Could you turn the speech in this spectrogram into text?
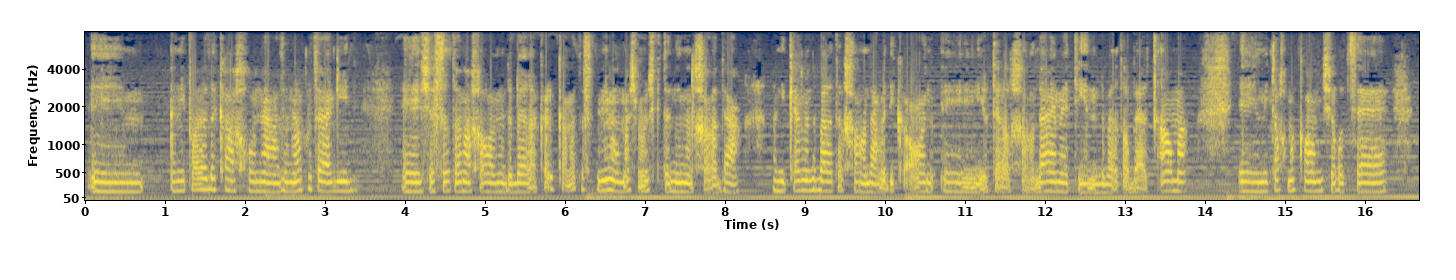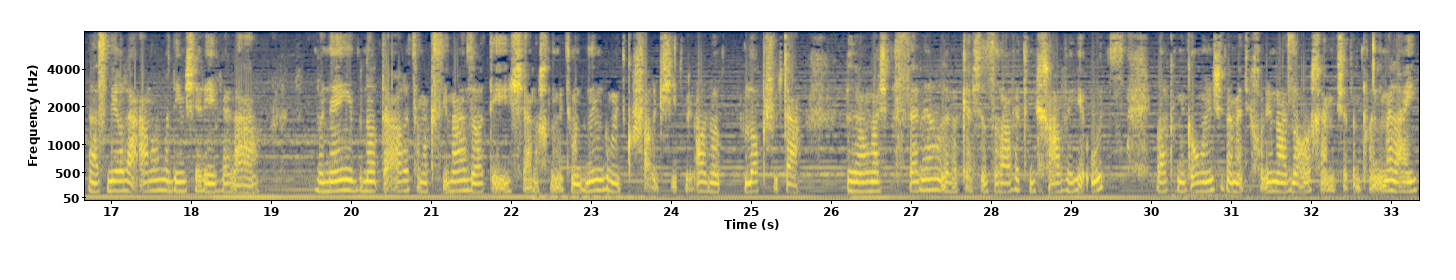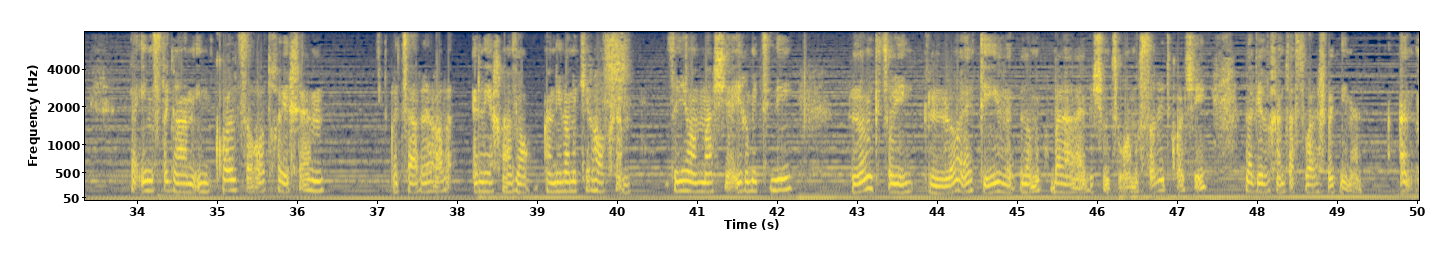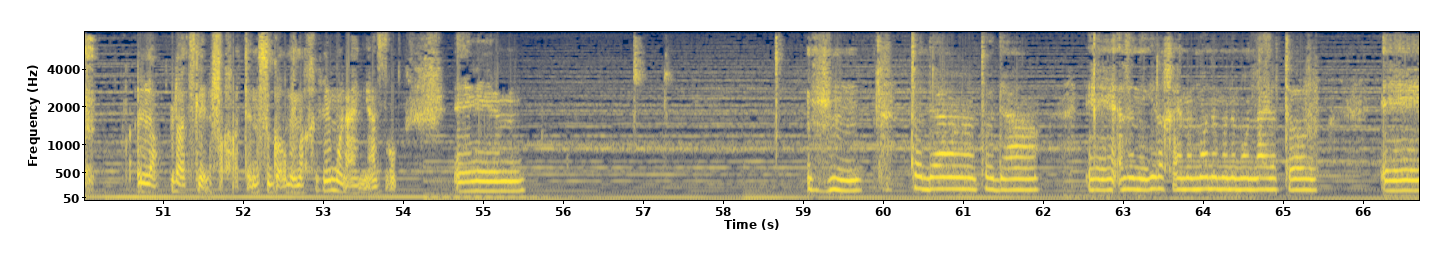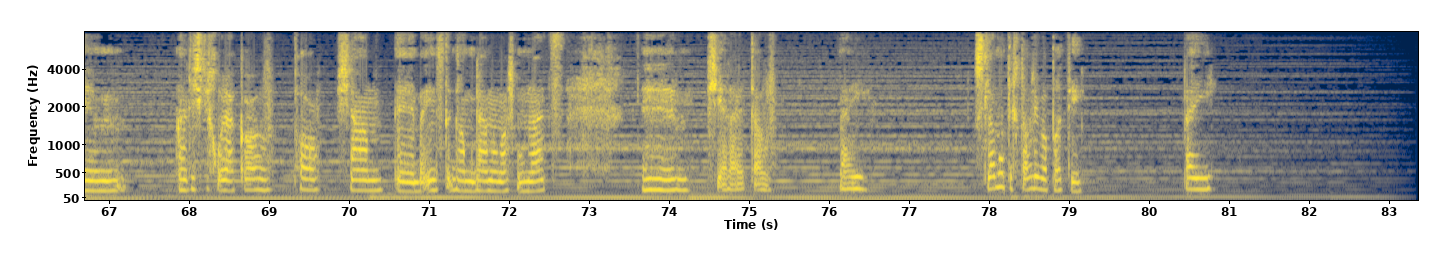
אמ, אני פה לדקה האחרונה, אז אני רק רוצה להגיד אה, שהסרטון האחרון מדבר רק על כמה תסמינים ממש ממש קטנים על חרדה. אני כן מדברת על חרדה ודיכאון, אה, יותר על חרדה האמת היא, אני מדברת הרבה על טראומה, אה, מתוך מקום שרוצה להסביר לעם המדהים שלי ולבני בנות הארץ המקסימה הזאת, שאנחנו מתמודדים גם מתקופה רגשית מאוד לא פשוטה. זה ממש בסדר לבקש עזרה ותמיכה וייעוץ, רק מגורמים שבאמת יכולים לעזור לכם כשאתם פונים אליי באינסטגרם עם כל צרות חייכם. לצערי הרב, אין לי איך לעזור, אני לא מכירה אתכם. זה יהיה ממש יאיר מצידי, לא מקצועי, לא אתי ולא מקובל עליי בשום צורה מוסרית כלשהי, להגיד לכם תעשו א' ב' ג'. לא, לא אצלי לפחות, תנסו גורמים אחרים, אולי הם יעזרו. תודה, תודה. אה, אז אני אגיד לכם המון המון המון לילה טוב. אה, אל תשכחו לעקוב פה, שם, אה, באינסטגרם גם ממש מומלץ. שיהיה לילה טוב. ביי. שלמה, תכתוב לי בפרטי. ביי.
